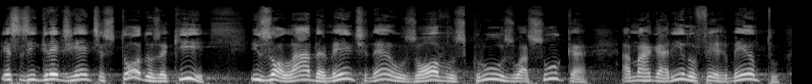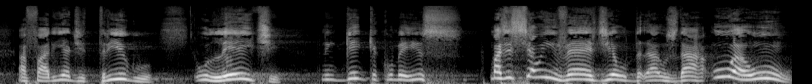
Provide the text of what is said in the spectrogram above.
esses ingredientes todos aqui, isoladamente, né, os ovos crus, o açúcar, a margarina, o fermento, a farinha de trigo, o leite, ninguém quer comer isso. Mas e se ao invés de eu os dar um a um,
